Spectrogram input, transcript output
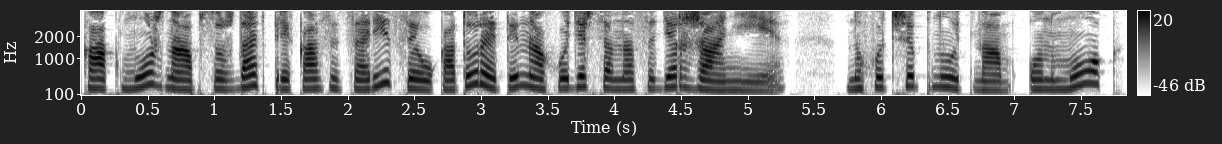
Как можно обсуждать приказы царицы, у которой ты находишься на содержании? Но хоть шепнуть нам он мог?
